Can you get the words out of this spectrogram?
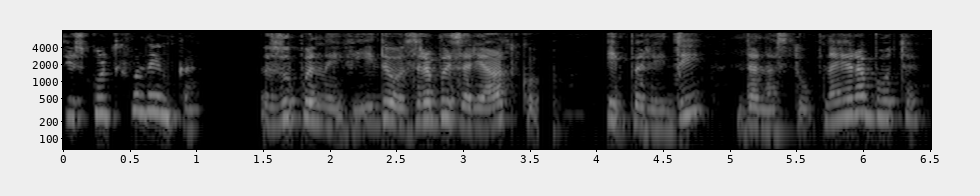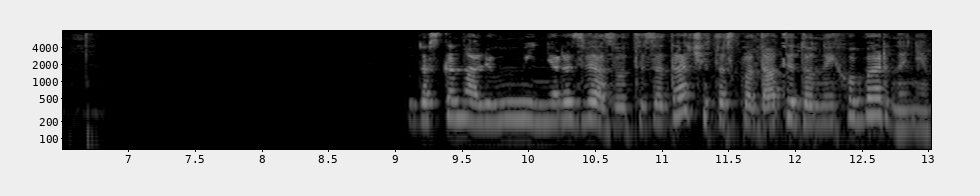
Фізкульт хвилинка. Зупини відео, зроби зарядку і перейди до наступної роботи. Удосконалюй вміння розв'язувати задачі та складати до них обернення.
